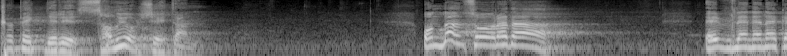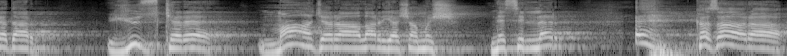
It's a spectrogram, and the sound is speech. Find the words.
köpekleri salıyor şeytan. Ondan sonra da evlenene kadar yüz kere maceralar yaşamış nesiller eh kazara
